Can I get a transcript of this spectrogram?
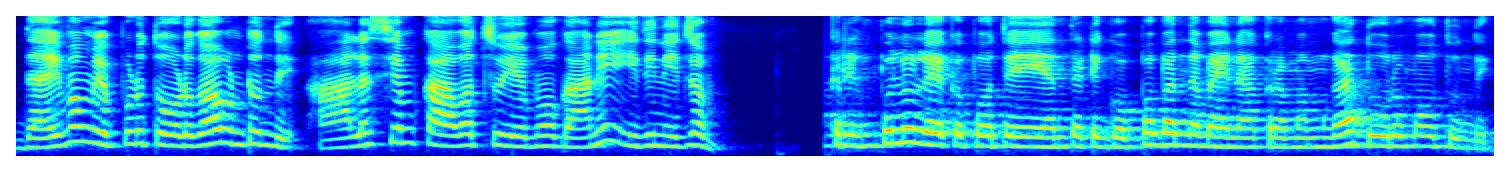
దైవం ఎప్పుడు తోడుగా ఉంటుంది. ఆలస్యం కావచ్చు ఏమో కానీ ఇది నిజం. క్రింపులు లేకపోతే ఎంతటి గొప్ప బంధమైన క్రమంగా దూరమవుతుంది.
